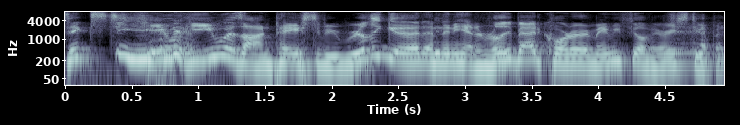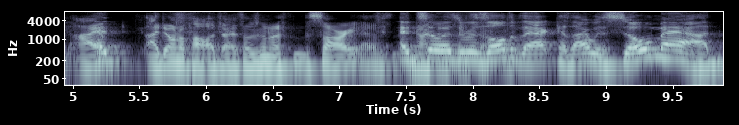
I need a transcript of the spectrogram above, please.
He, sixteen. he was on pace to be really good, and then he had a really bad quarter. It made me feel very stupid. I And- I don't apologize. I was gonna sorry. I was And so, as a result sorry. of that, because I was so mad,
